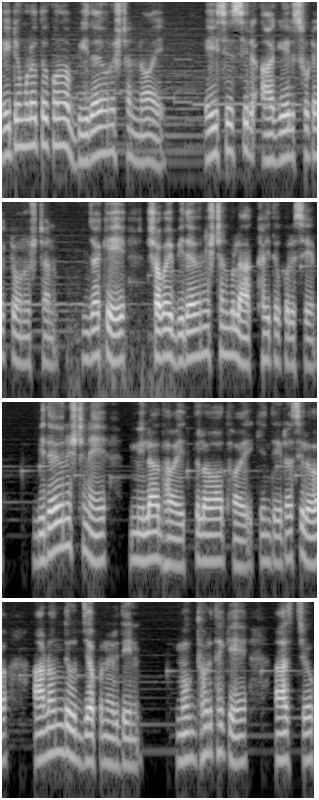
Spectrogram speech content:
এইটা মূলত কোনো বিদায় অনুষ্ঠান নয়। এইচএসসির আগের ছোট একটা অনুষ্ঠান, যাকে সবাই বিদায় অনুষ্ঠান বলে আখ্যায়িত করেছে। বিদায় অনুষ্ঠানে মিলাদ হয়, তেলাওয়াত হয়, কিন্তু এটা ছিল আনন্দে উদযাপনের দিন। মুগ্ধর থেকে আজ চোখ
